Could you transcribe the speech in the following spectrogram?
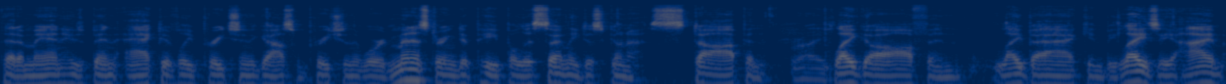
that a man who's been actively preaching the gospel, preaching the word, ministering to people is suddenly just going to stop and right. play golf and lay back and be lazy. I'm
